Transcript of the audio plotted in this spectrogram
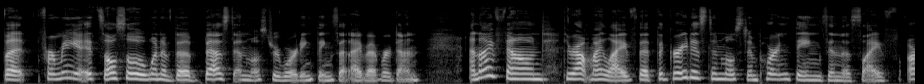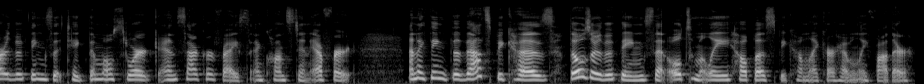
But for me, it's also one of the best and most rewarding things that I've ever done. And I've found throughout my life that the greatest and most important things in this life are the things that take the most work and sacrifice and constant effort. And I think that that's because those are the things that ultimately help us become like our Heavenly Father.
